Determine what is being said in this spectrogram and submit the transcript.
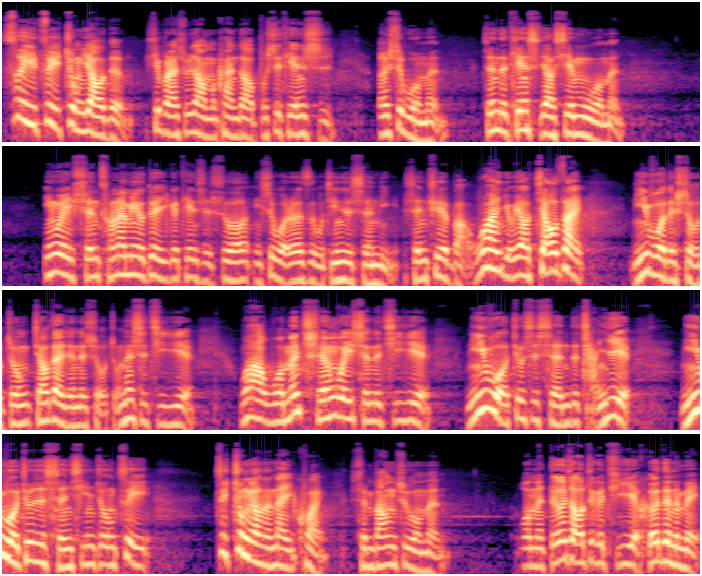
最最重要的。希伯来书让我们看到，不是天使，而是我们。真的，天使要羡慕我们。因为神从来没有对一个天使说：“你是我儿子，我今日生你。”神却把万有要交在你我的手中，交在人的手中，那是基业。哇！我们成为神的基业，你我就是神的产业，你我就是神心中最最重要的那一块。神帮助我们，我们得着这个基业何等的美，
